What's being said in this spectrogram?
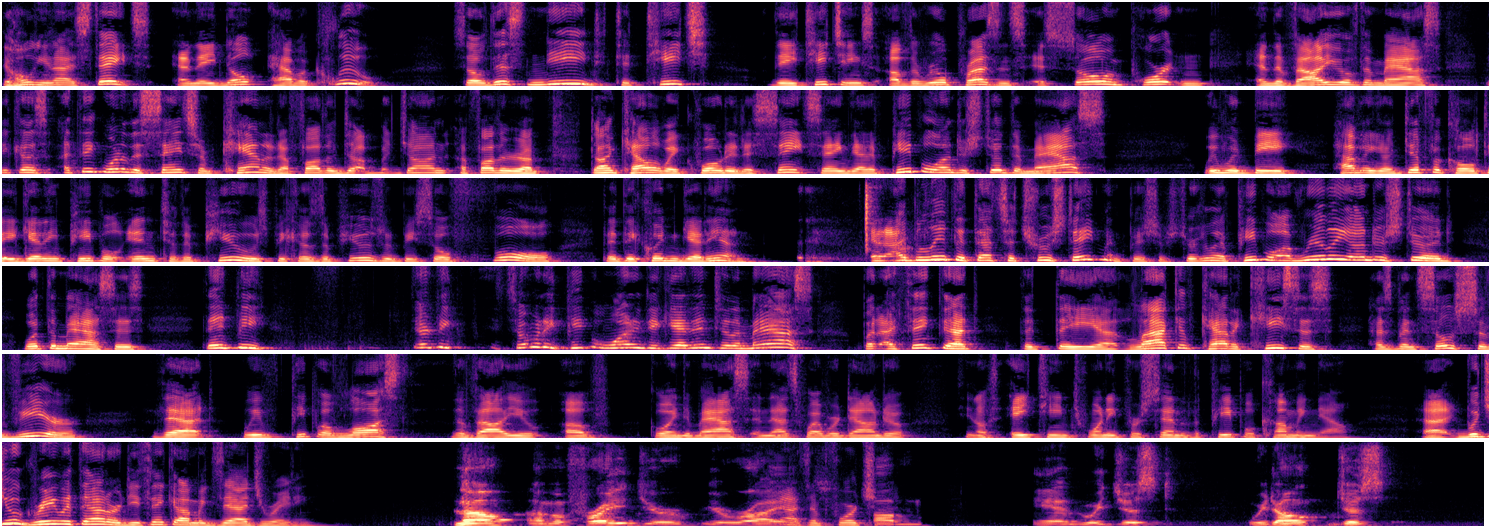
the whole United States, and they don't have a clue. So, this need to teach the teachings of the real presence is so important and the value of the Mass because I think one of the saints from Canada, Father John, Father uh, Don Calloway, quoted a saint saying that if people understood the Mass, we would be having a difficulty getting people into the pews because the pews would be so full that they couldn't get in. And I believe that that's a true statement, Bishop Strickland. If people really understood what the Mass is, they'd be there'd be so many people wanting to get into the Mass. But I think that the, the uh, lack of catechesis has been so severe that we've people have lost the value of going to mass, and that's why we're down to you know 18, 20 percent of the people coming now. Uh, would you agree with that, or do you think I'm exaggerating? No, I'm afraid you're you're right. That's unfortunate. Um, and we just we don't just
